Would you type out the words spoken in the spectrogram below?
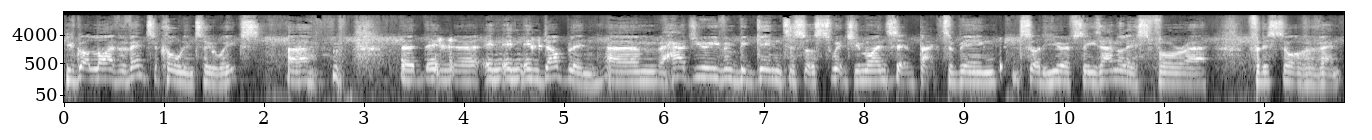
you've got a live event to call in two weeks uh, in, uh, in, in in Dublin. Um, how do you even begin to sort of switch your mindset back to being sort of UFC's analyst for uh, for this sort of event?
